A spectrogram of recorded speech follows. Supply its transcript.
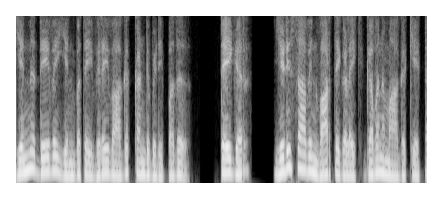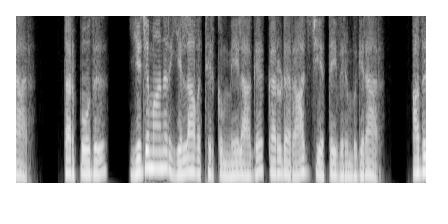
என்ன தேவை என்பதை விரைவாகக் கண்டுபிடிப்பது. டெய்கர் எடிசாவின் வார்த்தைகளை கவனமாக கேட்டார். தற்போது எஜமானர் எல்லாவற்றிற்கும் மேலாக கருட ராஜ்ஜியத்தை விரும்புகிறார். அது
